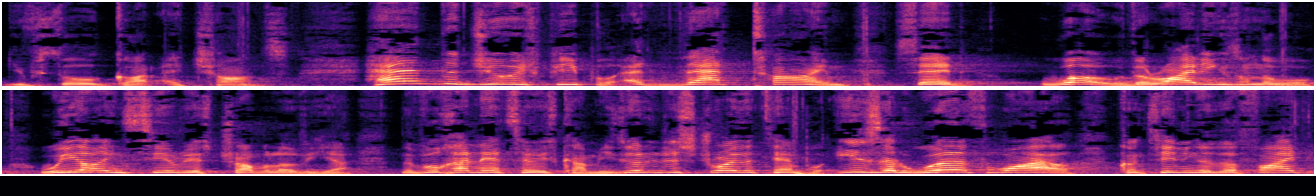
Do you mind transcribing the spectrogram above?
you've still got a chance. Had the Jewish people at that time said, Whoa, the writing's on the wall. We are in serious trouble over here. Nebuchadnezzar is coming. He's going to destroy the temple. Is it worthwhile continuing the fight?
